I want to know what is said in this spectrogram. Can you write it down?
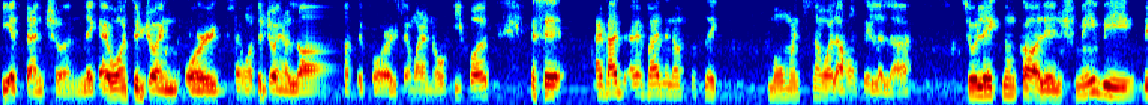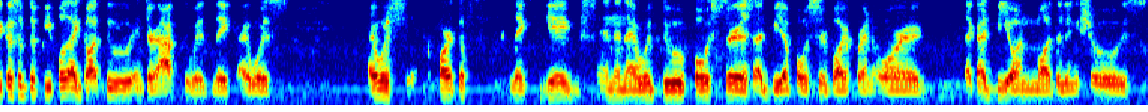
the attention. Like, I want to join orgs. I want to join a lot of orgs. I want to know people. Kasi I've had, I've had enough of like moments na wala akong kilala. So like nung college, maybe because of the people I got to interact with, like I was I was part of like gigs and then I would do posters. I'd be a poster boy for an org. Like I'd be on modeling shows.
